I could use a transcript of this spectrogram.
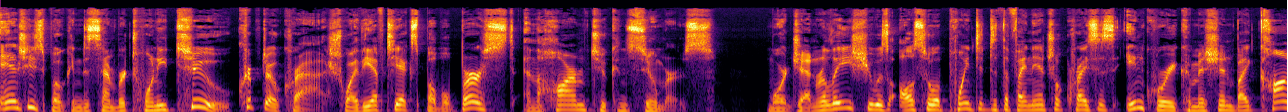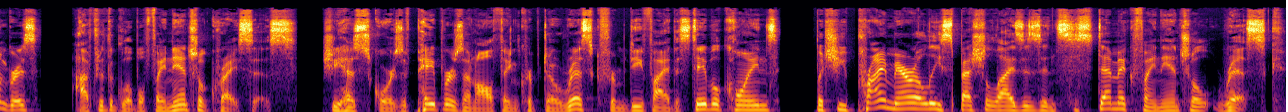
And she spoke in December 22, crypto crash, why the FTX bubble burst, and the harm to consumers. More generally, she was also appointed to the Financial Crisis Inquiry Commission by Congress after the global financial crisis. She has scores of papers on all things crypto risk from DeFi to stablecoins, but she primarily specializes in systemic financial risk.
